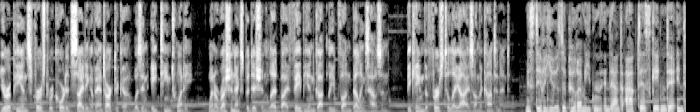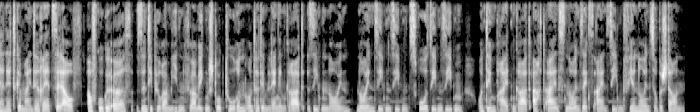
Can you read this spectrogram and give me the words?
Europeans' first recorded sighting of Antarctica was in 1820, when a Russian expedition led by Fabian Gottlieb von Bellingshausen became the first to lay eyes on the continent. Mysteriöse Pyramiden in der Antarktis geben der Internetgemeinde Rätsel auf. Auf Google Earth sind die pyramidenförmigen Strukturen unter dem Längengrad 79, 977277 und dem Breitengrad 819611749 zu bestaunen.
